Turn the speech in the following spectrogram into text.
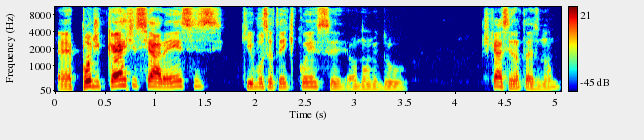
é, podcast cearenses que você tem que conhecer, é o nome do... Acho que é assim, né, Thaís, o nome?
